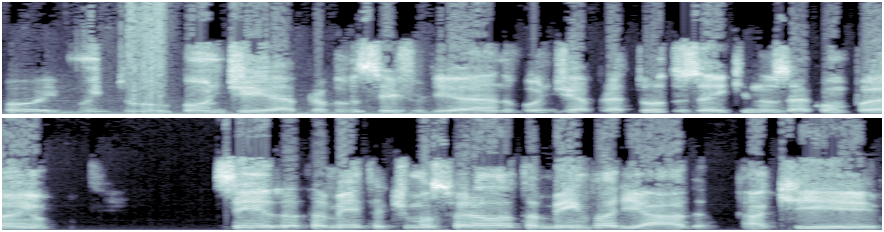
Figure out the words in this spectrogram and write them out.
Oi, muito bom dia para você, Juliano. Bom dia para todos aí que nos acompanham. Sim, exatamente. A atmosfera ela tá bem variada. Aqui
